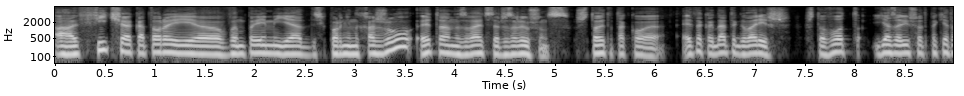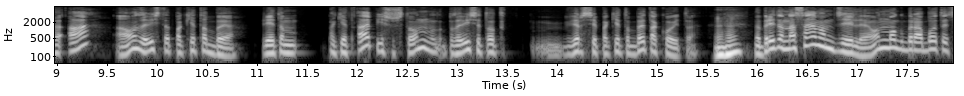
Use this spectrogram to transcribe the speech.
А фича, которой э, в NPM я до сих пор не нахожу, это называется resolutions. Что это такое? Это когда ты говоришь, что вот я завишу от пакета А, а он зависит от пакета Б. При этом пакет А пишет, что он зависит от версии пакета B такой-то. Uh-huh. Но при этом на самом деле он мог бы работать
